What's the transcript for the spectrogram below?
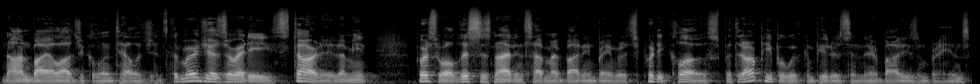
non-biological intelligence. The merger has already started. I mean, First of all, this is not inside my body and brain, but it's pretty close. But there are people with computers in their bodies and brains.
